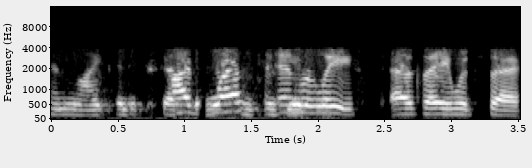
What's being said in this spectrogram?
and light and acceptance. I've blessed and forgiveness. released, as they would say.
